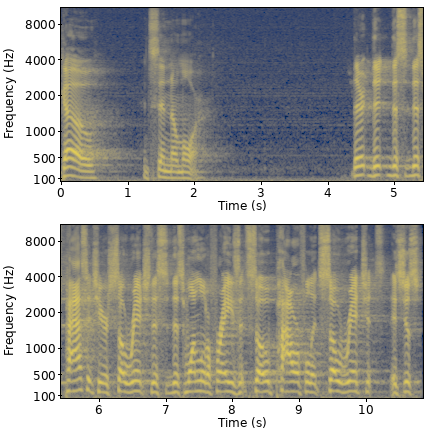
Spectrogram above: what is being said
Go and sin no more. There, this, this passage here is so rich. This, this one little phrase, it's so powerful, it's so rich, it's, it's just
